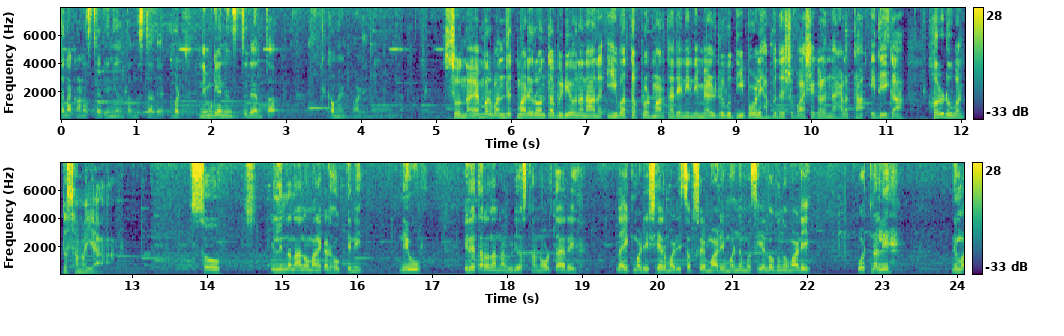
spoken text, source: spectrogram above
ಚೆನ್ನಾಗಿ ಕಾಣಿಸ್ತಾ ಇದ್ದೀನಿ ಅಂತ ಅನ್ನಿಸ್ತಾ ಇದೆ ಬಟ್ ನಿಮ್ಗೇನು ಅನಿಸ್ತಿದೆ ಅಂತ ಕಮೆಂಟ್ ಮಾಡಿ. ಸೊ ನವೆಂಬರ್ ಒಂದಕ್ಕೆ ಮಾಡಿರುವಂಥ ವಿಡಿಯೋನ ನಾನು ಇವತ್ತು ಅಪ್ಲೋಡ್ ಮಾಡ್ತಾ ಇದ್ದೀನಿ ನಿಮ್ಮೆಲ್ರಿಗೂ ದೀಪಾವಳಿ ಹಬ್ಬದ ಶುಭಾಶಯಗಳನ್ನು ಹೇಳ್ತಾ ಇದೀಗ ಹೊರಡುವಂಥ ಸಮಯ. ಸೊ ಇಲ್ಲಿಂದ ನಾನು ಮನೆ ಕಡೆ ಹೋಗ್ತೀನಿ. ನೀವು ಇದೇ ಥರ ನನ್ನ ವೀಡಿಯೋಸ್ನ ನೋಡ್ತಾ ಇರಿ. ಲೈಕ್ ಮಾಡಿ ಶೇರ್ ಮಾಡಿ ಸಬ್ಸ್ಕ್ರೈಬ್ ಮಾಡಿ ಮಣ್ಣು ಮಸಿ ಎಲ್ಲದನ್ನು ಮಾಡಿ. ಒಟ್ಟಿನಲ್ಲಿ ನಿಮ್ಮ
